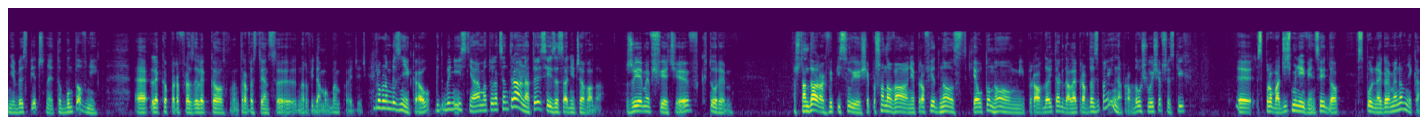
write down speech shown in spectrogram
niebezpieczny, to buntownik. E, lekko parafrazy, lekko trawestując Norwida mógłbym powiedzieć. Problem by znikał, gdyby nie istniała matura centralna. To jest jej zasadnicza wada. Żyjemy w świecie, w którym w sztandarach wypisuje się poszanowanie praw jednostki, autonomii, prawda, i tak dalej. Prawda jest zupełnie inna, prawda? Usiłuje się wszystkich e, sprowadzić mniej więcej do wspólnego mianownika.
